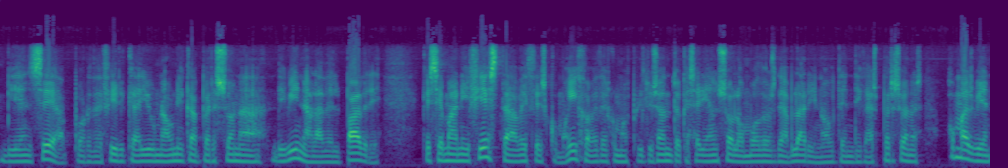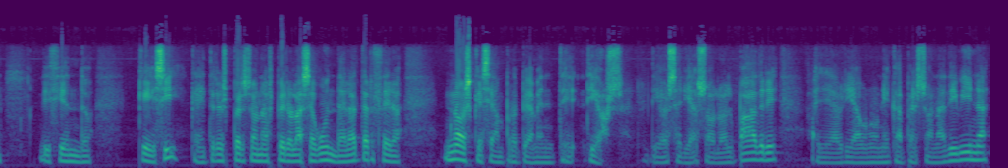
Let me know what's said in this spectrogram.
bien sea por decir que hay una única persona divina, la del Padre, que se manifiesta a veces como Hijo, a veces como Espíritu Santo, que serían solo modos de hablar y no auténticas personas, o más bien diciendo que sí, que hay tres personas, pero la segunda y la tercera no es que sean propiamente Dios. Dios sería solo el Padre, allí habría una única persona divina.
